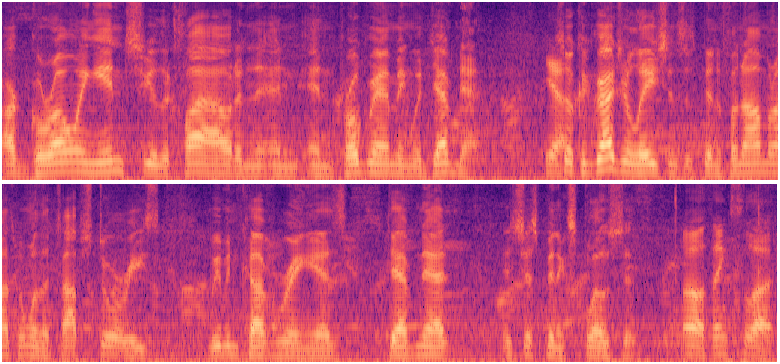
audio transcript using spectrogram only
are growing into the cloud and, and, and programming with DevNet. Yeah. So congratulations, it's been a phenomenon. It's been one of the top stories we've been covering is DevNet it's just been explosive. Oh, thanks a lot.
